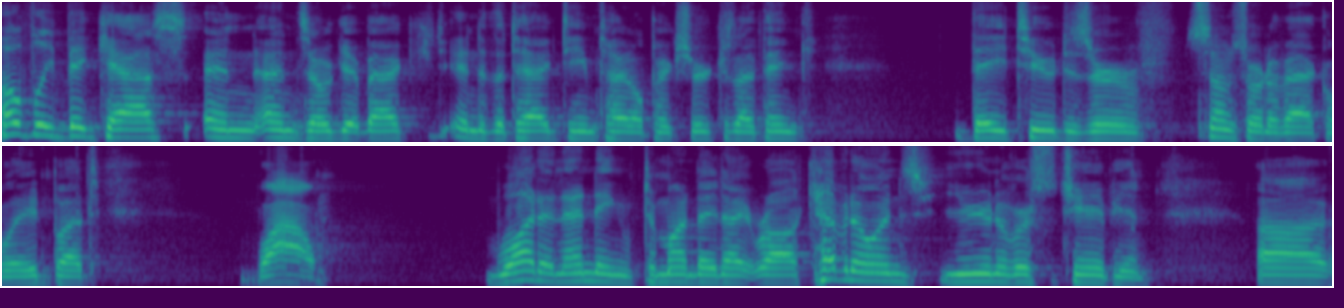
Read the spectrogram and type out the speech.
Hopefully, Big Cass and Enzo get back into the tag team title picture because I think they too deserve some sort of accolade. But wow, what an ending to Monday Night Raw. Kevin Owens, your Universal Champion. Uh,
